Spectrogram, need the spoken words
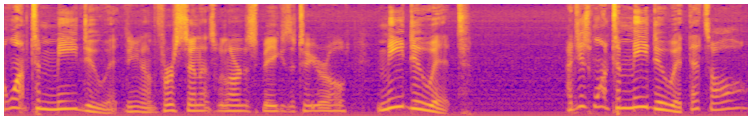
I want to me do it." You know, the first sentence we learn to speak as a two-year-old: "Me do it." I just want to me do it. That's all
